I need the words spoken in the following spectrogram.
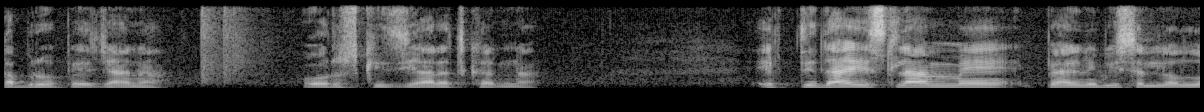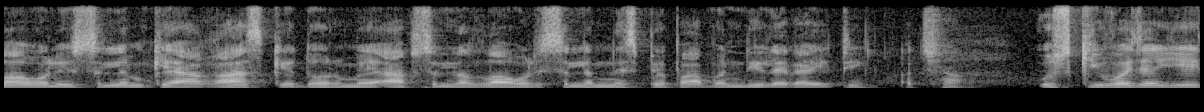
कब्रों पे जाना और उसकी ज़ियारत करना। इब्तदाई इस्लाम में प्यारे नबी सल्लल्लाहु अलैहि वसल्लम के आगाज़ के दौर में आप सल्लल्लाहु अलैहि वसल्लम ने इस पर पाबंदी लगाई थी। अच्छा। उसकी वजह ये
